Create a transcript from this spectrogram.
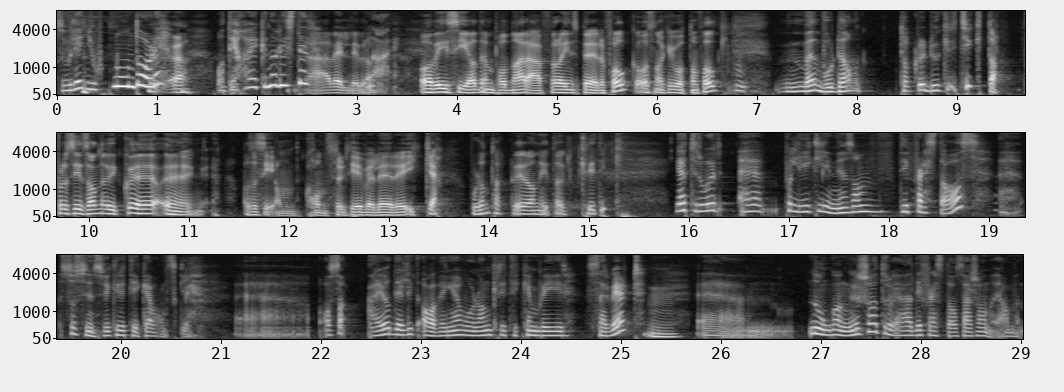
så ville jeg gjort noen dårlig. Ja. Og det har jeg ikke noe lyst til. Det er veldig bra. Nei. Og vi sier at den poden her er for å inspirere folk og snakke godt om folk. Mm. Men hvordan takler du kritikk, da? For å si det sånn, altså si om konstruktiv eller ikke. Hvordan takler Anita kritikk? Jeg tror eh, på lik linje som de fleste av oss, eh, så syns vi kritikk er vanskelig. Eh, og så er jo det litt avhengig av hvordan kritikken blir servert. Mm. noen ganger så tror jeg de fleste av oss er sånn Ja, men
